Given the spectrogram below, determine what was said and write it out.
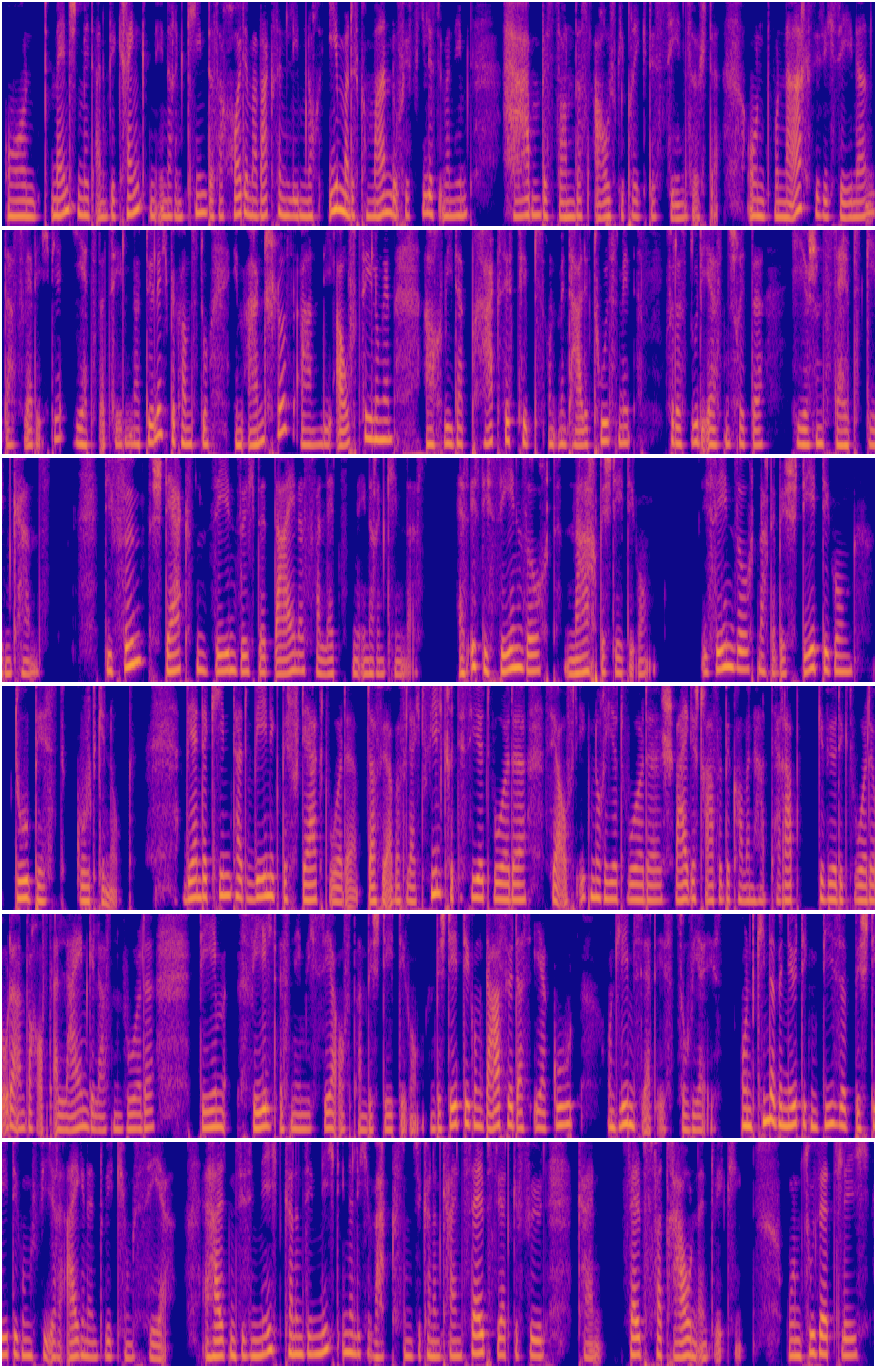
Und Menschen mit einem gekränkten inneren Kind, das auch heute im Erwachsenenleben noch immer das Kommando für vieles übernimmt, haben besonders ausgeprägte Sehnsüchte. Und wonach sie sich sehnen, das werde ich dir jetzt erzählen. Natürlich bekommst du im Anschluss an die Aufzählungen auch wieder Praxistipps und mentale Tools mit, sodass du die ersten Schritte hier schon selbst gehen kannst. Die fünf stärksten Sehnsüchte deines verletzten inneren Kindes. Es ist die Sehnsucht nach Bestätigung die Sehnsucht nach der Bestätigung, du bist gut genug. Wer in der Kindheit wenig bestärkt wurde, dafür aber vielleicht viel kritisiert wurde, sehr oft ignoriert wurde, Schweigestrafe bekommen hat, herabgewürdigt wurde oder einfach oft allein gelassen wurde, dem fehlt es nämlich sehr oft an Bestätigung. An Bestätigung dafür, dass er gut und liebenswert ist, so wie er ist. Und Kinder benötigen diese Bestätigung für ihre eigene Entwicklung sehr. Erhalten sie sie nicht, können sie nicht innerlich wachsen, sie können kein Selbstwertgefühl, kein Selbstvertrauen entwickeln. Und zusätzlich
